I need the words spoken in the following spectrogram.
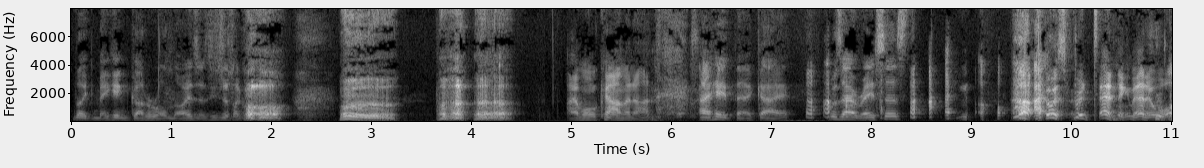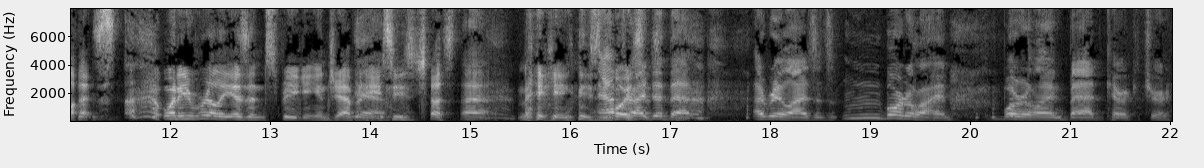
like making guttural noises. He's just like oh. oh." oh I won't comment on that. I hate that guy. Was that racist? I was pretending that it was when he really isn't speaking in Japanese. Yeah. He's just Uh, making these After noises. I did that, I realized it's mm, borderline, borderline bad caricature.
